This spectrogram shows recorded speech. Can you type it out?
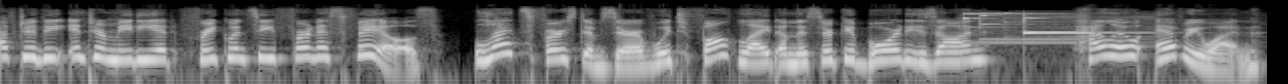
after the intermediate frequency furnace fails. Let's first observe which fault light on the circuit board is on. Hello everyone!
